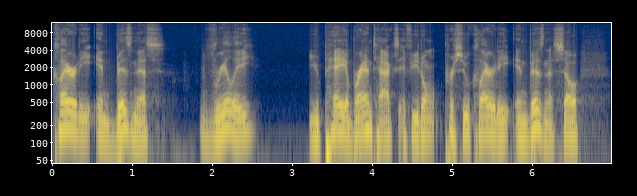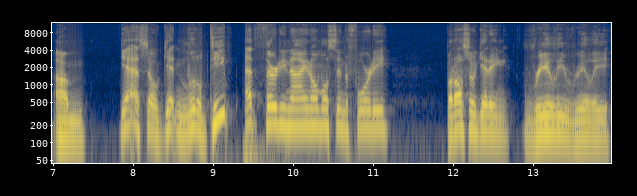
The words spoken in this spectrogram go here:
clarity in business really you pay a brand tax if you don't pursue clarity in business. So, um, yeah, so getting a little deep at 39, almost into 40, but also getting really, really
